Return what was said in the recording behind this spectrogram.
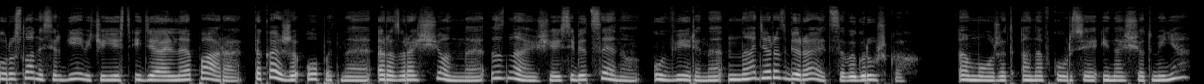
У Руслана Сергеевича есть идеальная пара, такая же опытная, развращенная, знающая себе цену. Уверена, Надя разбирается в игрушках. А может, она в курсе и насчет меня?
